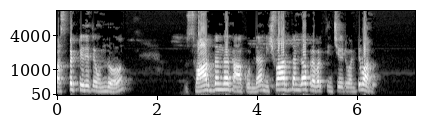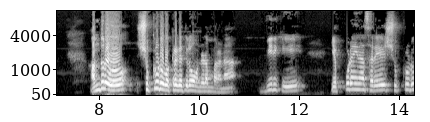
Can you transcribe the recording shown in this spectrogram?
పర్స్పెక్ట్ ఏదైతే ఉందో స్వార్థంగా కాకుండా నిస్వార్థంగా ప్రవర్తించేటువంటి వారు అందులో శుక్రుడు వక్రగతిలో ఉండడం వలన వీరికి ఎప్పుడైనా సరే శుక్రుడు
